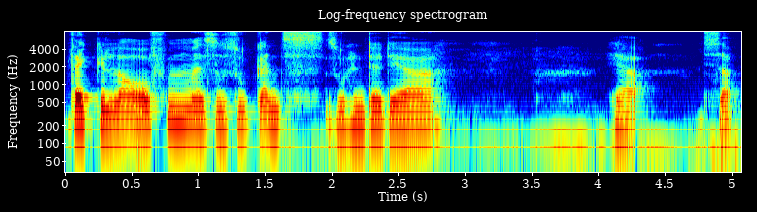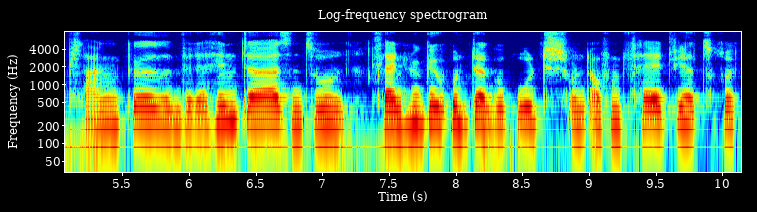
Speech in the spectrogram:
weggelaufen. Also so ganz so hinter der, ja, dieser Planke sind wir dahinter, sind so einen kleinen Hügel runtergerutscht und auf dem Feld wieder zurück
